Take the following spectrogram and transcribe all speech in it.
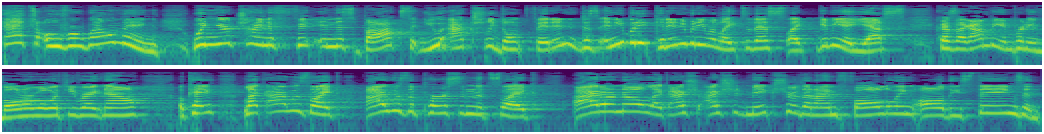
That's overwhelming. When you're trying to fit in this box that you actually don't fit in, does anybody, can anybody relate to this? Like, give me a yes, because like I'm being pretty vulnerable with you right now. Okay. Like I was like, I was the person that's like, I don't know, like I, sh- I should make sure that I'm following all these things and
